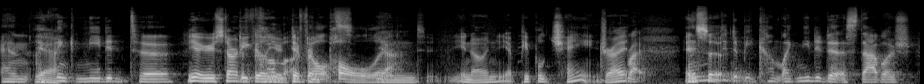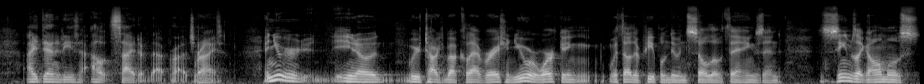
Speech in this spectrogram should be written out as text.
and Yeah. I think needed to. yeah, you're starting to feel your different adults. pull, Yeah. and you know, and yeah, people change, right? Right. And, And, so needed to become like needed to establish identities outside of that project. Right. And you were, you know, we were talking about collaboration. You were working with other people and doing solo things, and it seems like almost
